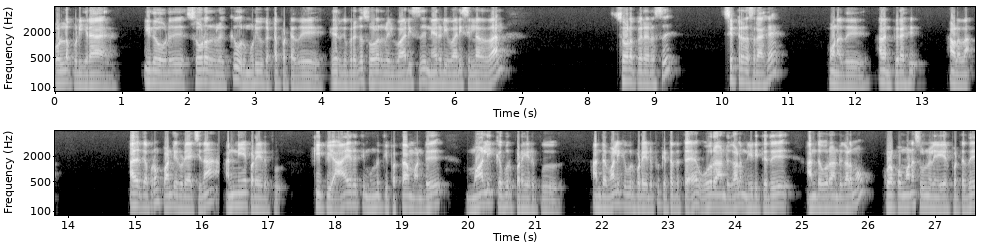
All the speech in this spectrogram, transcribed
கொல்லப்படுகிறார். இதோடு சோழர்களுக்கு ஒரு முடிவு கட்டப்பட்டது. இதற்கு பிறகு சோழர்களின் வாரிசு நேரடி வாரிசு இல்லாததால் சோழ பேரரசு சிற்றரசராக போனது. அதன் பிறகு அவ்வளோதான் அதுக்கப்புறம் பாண்டியருடைய ஆட்சி தான் அந்நிய படையெடுப்பு. கிபி ஆயிரத்தி முந்நூற்றி பத்தாம் ஆண்டு மாலிக் கபூர் படையெடுப்பு. அந்த மாலிகபூர் படையெடுப்பு கிட்டத்தட்ட ஓராண்டு காலம் நீடித்தது. அந்த ஓராண்டு காலமும் குழப்பமான சூழ்நிலை ஏற்பட்டது.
